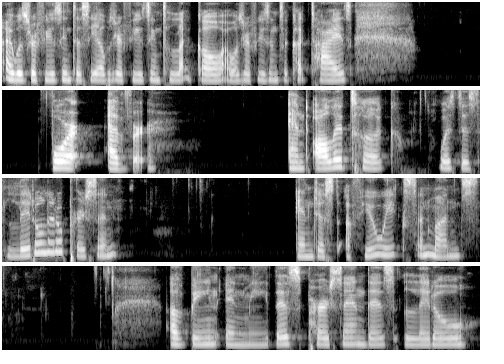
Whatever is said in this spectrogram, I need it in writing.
I was refusing to see. I was refusing to let go. I was refusing to cut ties forever. And all it took was this little little person in just a few weeks and months of being in me, this person, this little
